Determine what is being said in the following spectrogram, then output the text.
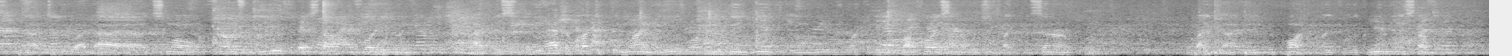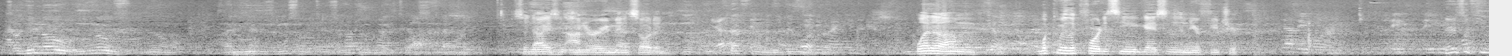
uh, to do uh, uh, small films with the youth and stuff before he even had this. He had the project in mind, but he was working with the youth and he was working in the Brian Coyle Center, which is like the center for like uh, in, in part, like for the community and stuff. So he knows, he knows, you know, and he's a Muslim too, so he can relate to us more. So now he's an honorary Minnesotan. Yeah, Definitely, we give him the credit. What um, what can we look forward to seeing you guys in the near future? There's a few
